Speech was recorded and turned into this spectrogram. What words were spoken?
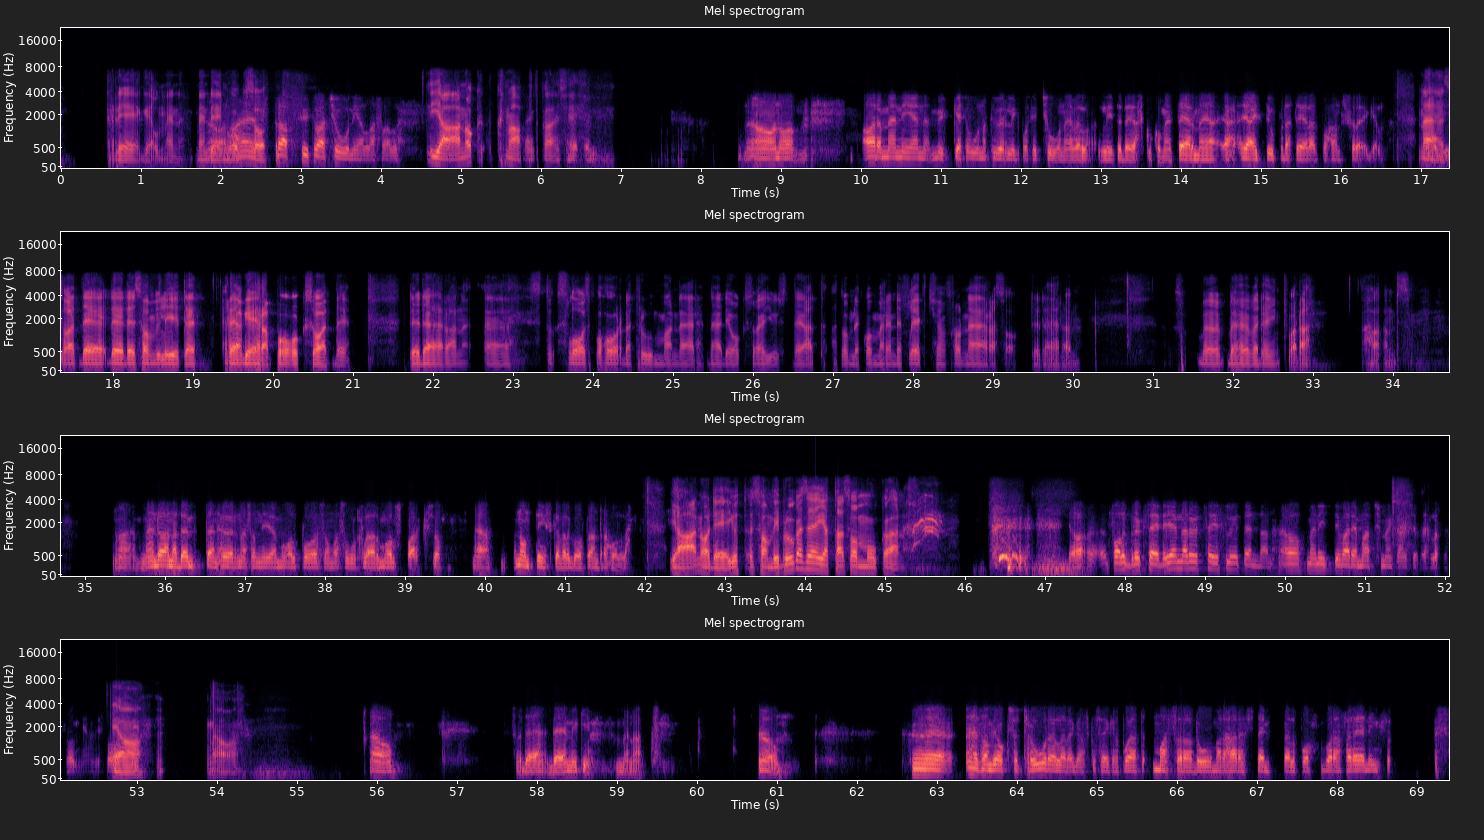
regel, men, men det är nog också... En straffsituation i alla fall. Ja, nog knappt kanske. Ja, no, armen i en mycket onaturlig position är väl lite det jag skulle kommentera, men jag, jag, jag är inte uppdaterad på hans regel. Nej, så att det, det är det som vi lite reagerar på också, att det, det där äh, slås på hårda trumman när, när det också är just det att, att om det kommer en deflection från nära så det där så be, behöver det inte vara hans. Nej, men då han har dömt en hörna som ni gör mål på som var solklar målspark så ja, någonting ska väl gå åt andra hållet. Ja, no, det är ju som vi brukar säga, ta som mukan. ja, folk brukar säga det jämnar ut sig i slutändan. Ja, men inte i varje match, men kanske över hela säsongen. ja. ja. Ja. Så det, det är mycket, men att ja. Eh, eh, som vi också tror, eller är ganska säkra på, är att massor av domare har en stämpel på vår förening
